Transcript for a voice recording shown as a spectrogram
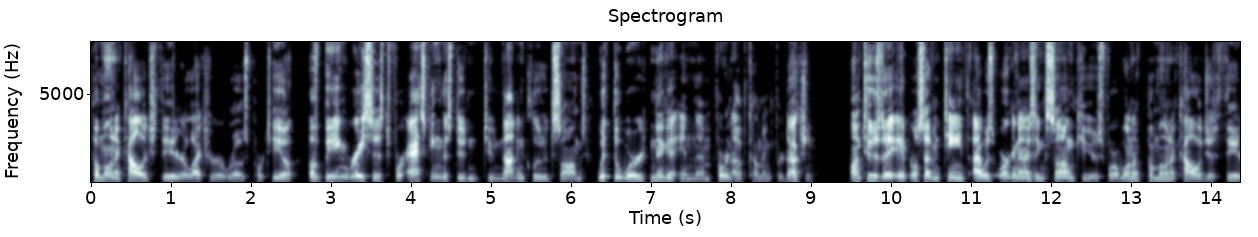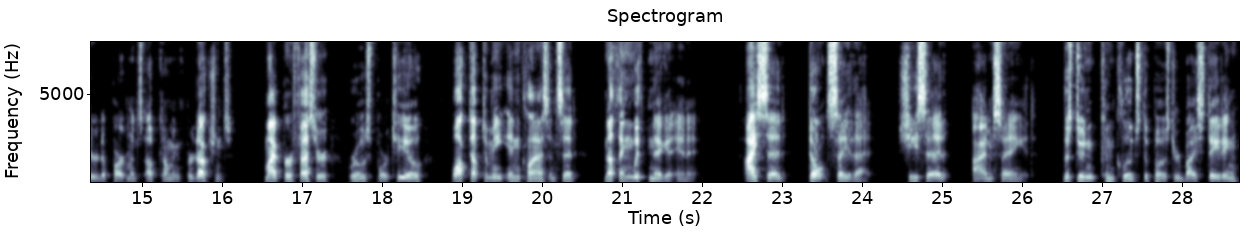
Pomona College theater lecturer Rose Portillo, of being racist for asking the student to not include songs with the word nigga in them for an upcoming production. On Tuesday, April 17th, I was organizing song cues for one of Pomona College's theater department's upcoming productions. My professor, Rose Portillo, walked up to me in class and said, Nothing with nigga in it. I said, Don't say that. She said, I'm saying it. The student concludes the poster by stating,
